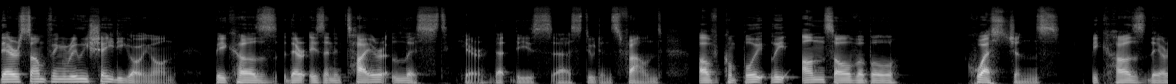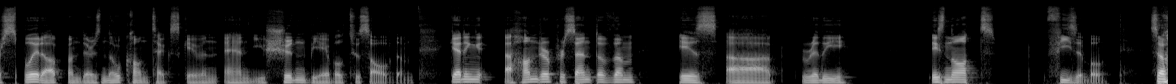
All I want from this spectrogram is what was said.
there's something really shady going on because there is an entire list here that these uh, students found of completely unsolvable questions because they are split up and there's no context given and you shouldn't be able to solve them. Getting 100% of them is uh, really is not feasible. So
